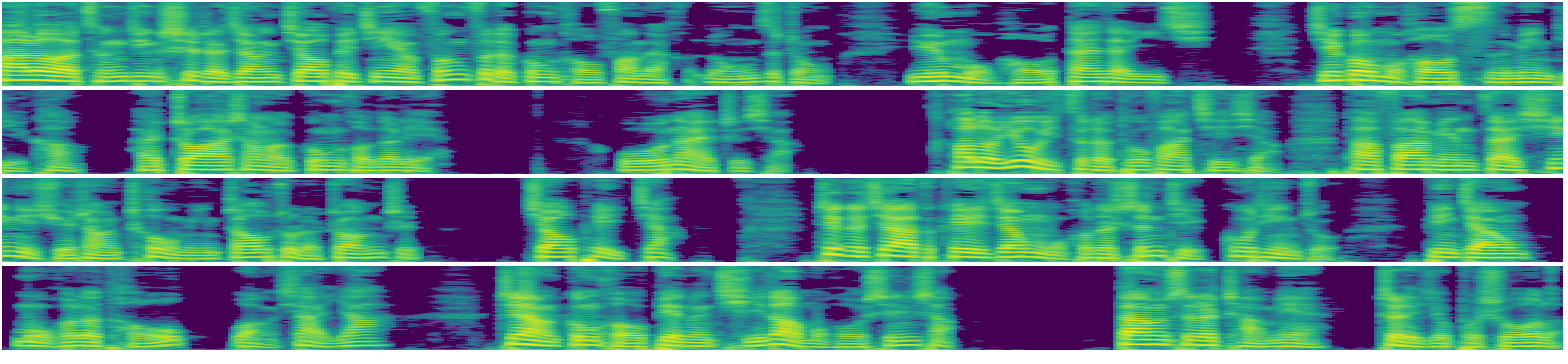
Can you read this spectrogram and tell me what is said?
哈洛曾经试着将交配经验丰富的公猴放在笼子中，与母猴待在一起。结果母猴死命抵抗，还抓伤了公猴的脸。无奈之下，哈洛又一次的突发奇想，他发明在心理学上臭名昭著的装置——交配架。这个架子可以将母猴的身体固定住，并将母猴的头往下压，这样公猴便能骑到母猴身上。当时的场面这里就不说了，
